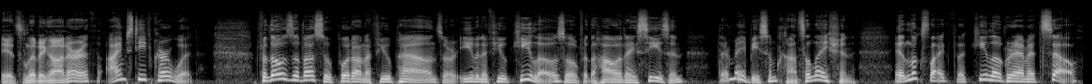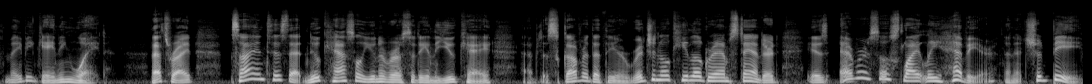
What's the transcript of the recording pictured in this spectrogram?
It's Living on Earth. I'm Steve Curwood. For those of us who put on a few pounds or even a few kilos over the holiday season, there may be some consolation. It looks like the kilogram itself may be gaining weight. That's right. Scientists at Newcastle University in the UK have discovered that the original kilogram standard is ever so slightly heavier than it should be.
